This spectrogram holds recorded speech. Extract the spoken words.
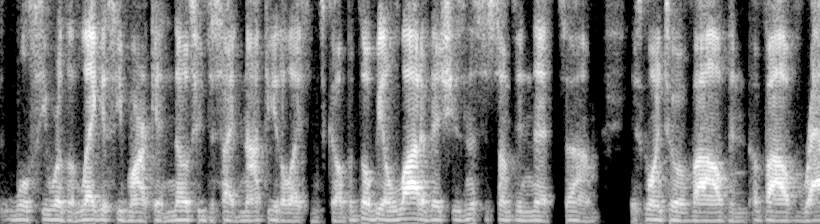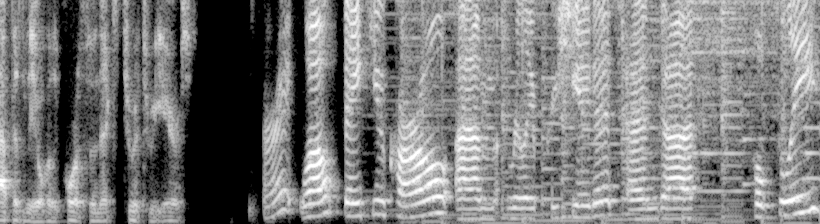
we'll see where the legacy market and those who decide not to get a license go. But there'll be a lot of issues, and this is something that um, is going to evolve and evolve rapidly over the course of the next two or three years. All right. Well, thank you, Karl. Um, really appreciate it. And uh, hopefully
